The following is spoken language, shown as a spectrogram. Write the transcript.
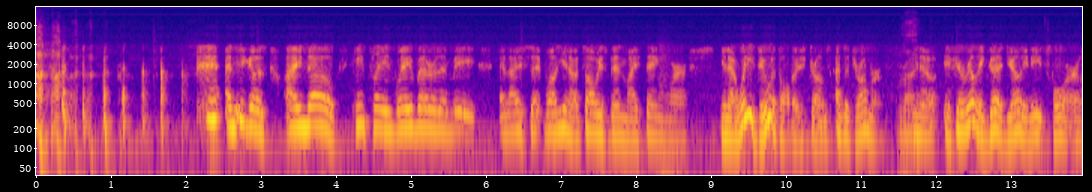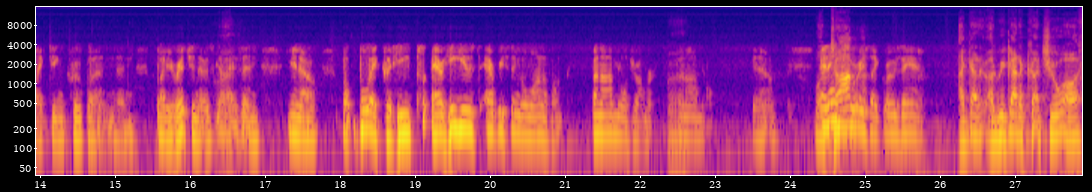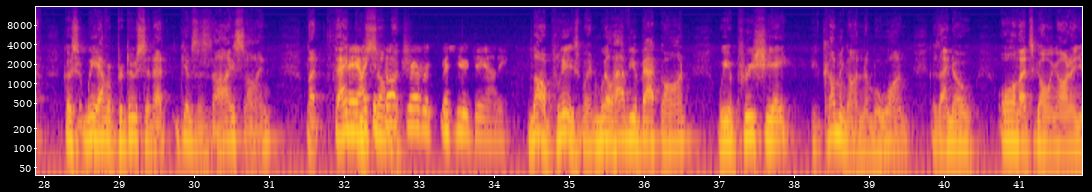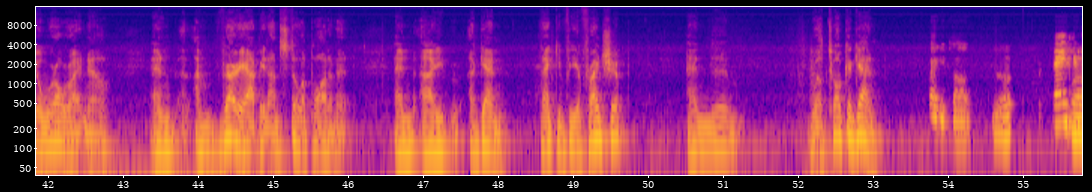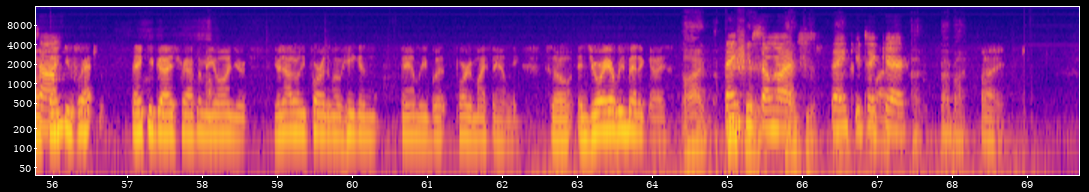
and he goes, I know. He played way better than me. And I said, well, you know, it's always been my thing where, you know, what do you do with all those drums as a drummer? Right. You know, if you're really good, you only need four, like Gene Krupa and, and Buddy Rich and those guys. Right. And you know, but boy, could he er, he used every single one of them. Phenomenal drummer, right. phenomenal. You know, well, and then Tom, stories like Roseanne. I got we got to cut you off because we have a producer that gives us a high sign. But thank hey, you so much. Hey, I can talk forever with you, Gianni. No, please. When we'll have you back on, we appreciate you coming on. Number one, because I know all that's going on in your world right now. And I'm very happy that I'm still a part of it. And I, again, thank you for your friendship. And uh, we'll talk again. Thank you, Tom. Well, thank you, well, Tom. Thank you for thank you guys for having me on. You're you're not only part of the Mohegan family, but part of my family. So enjoy every minute, guys. All right. Thank you so it. much. Thank you. Thank you. Take Bye-bye. care. Bye bye. Bye.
